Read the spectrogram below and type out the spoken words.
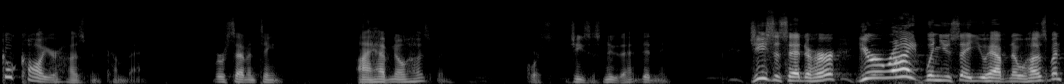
Go call your husband, come back. Verse 17 I have no husband. Of course, Jesus knew that, didn't he? Jesus said to her, You're right when you say you have no husband.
